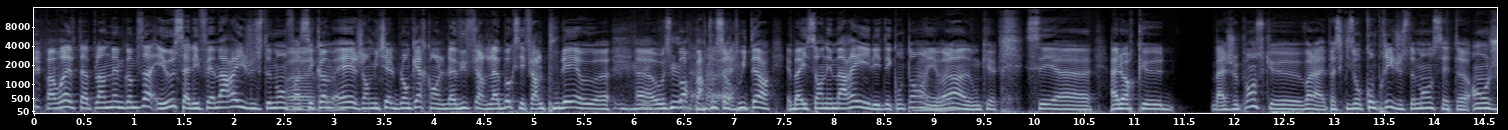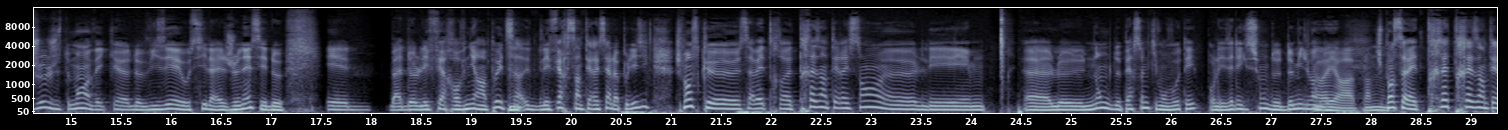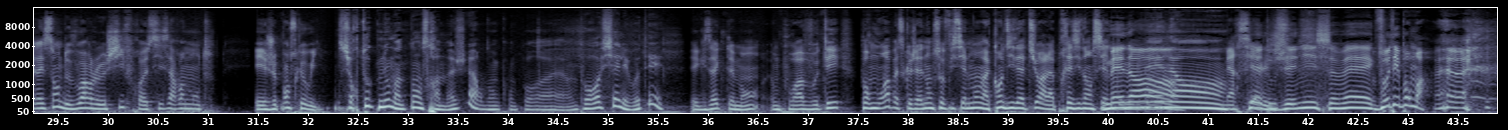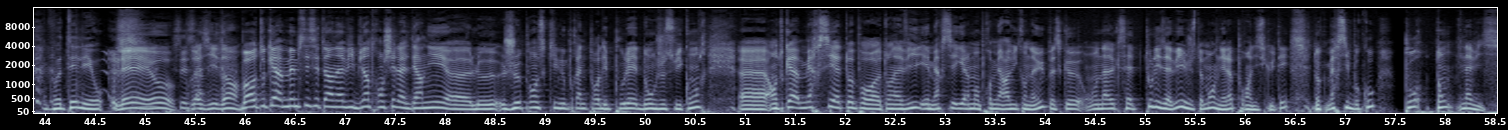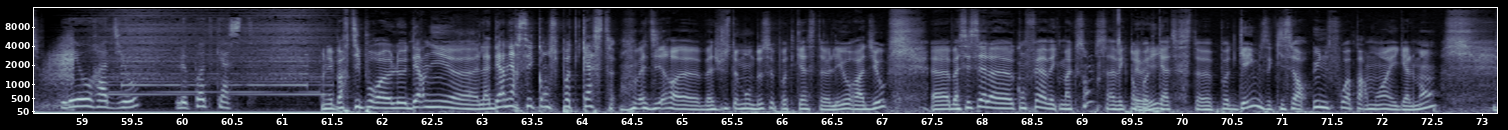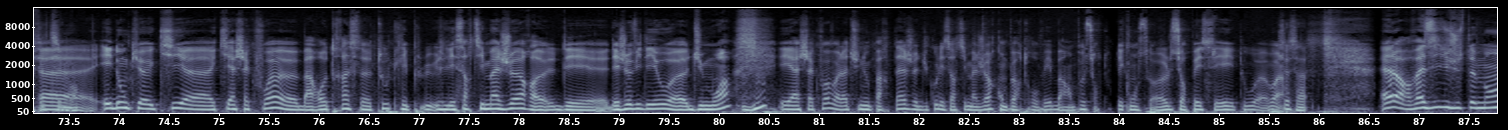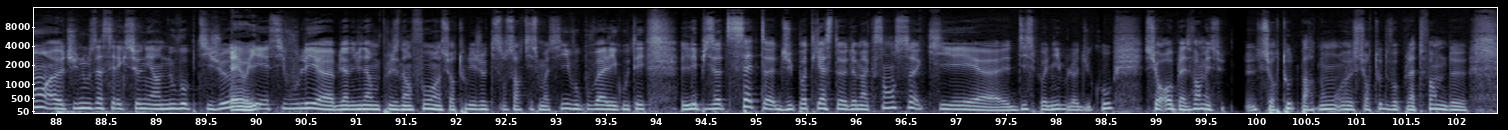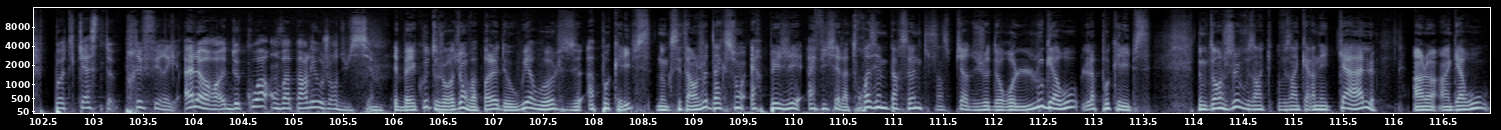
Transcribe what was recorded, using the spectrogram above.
Enfin, bref, t'as plein de mèmes comme ça et eux ça les fait marrer justement. Enfin Ouais, c'est comme ouais. eh, Jean-Michel Blanquer quand on l'a vu faire de la boxe et faire le poulet euh, euh, au sport partout sur Twitter. Et ben il s'en est marré, il était content et bah voilà. Donc euh, c'est euh, alors que bah, je pense que voilà parce qu'ils ont compris justement cet enjeu justement avec euh, de viser aussi la jeunesse et de et bah, de les faire revenir un peu et de, s'in- de les faire s'intéresser à la politique. Je pense que ça va être euh, très intéressant euh, les euh, le nombre de personnes qui vont voter pour les élections de 2022. Ah ouais, il y aura plein de Je pense que ça va être très très intéressant de voir le chiffre si ça remonte. Et je pense que oui. Surtout que nous, maintenant, on sera majeur, donc on pourra, on pourra aussi aller voter. Exactement. On pourra voter pour moi parce que j'annonce officiellement ma candidature à la présidentielle. Mais non Mais non Merci à tous. génie ce mec Votez pour moi. Votez Léo. Léo, ça. président. Bon, en tout cas, même si c'était un avis bien tranché là, le dernier, euh, le je pense qu'ils nous prennent pour des poulets, donc je suis contre. Euh, en tout cas, merci à toi pour euh, ton avis et merci également au premier avis qu'on a eu parce que on accepte tous les avis. et Justement, on est là pour en discuter. Donc merci beaucoup pour ton avis. Léo Radio, le podcast. On est parti pour euh, le dernier, euh, la dernière séquence podcast, on va dire euh, bah, justement de ce podcast euh, Léo Radio. Bah, c'est celle qu'on fait avec Maxence, avec ton Eh oui. podcast euh, Podgames, qui sort une fois par mois également. Et donc qui, qui à chaque fois bah, retrace toutes les, plus, les sorties majeures des, des jeux vidéo du mois. Mhm. Et à chaque fois, voilà, tu nous partages du coup les sorties majeures qu'on peut retrouver bah, un peu sur toutes les consoles, sur PC et tout. voilà. C'est ça. Alors, vas-y, justement, tu nous as sélectionné un nouveau petit jeu. Eh oui. Et si vous voulez, bien évidemment, plus d'infos hein, sur tous les jeux qui sont sortis ce mois-ci, vous pouvez aller écouter l'épisode 7 du podcast de Maxence qui est euh, disponible, du coup, sur aux plateformes et su- sur toutes, pardon, euh, sur toutes vos plateformes de podcast préférées. Alors, de quoi on va parler aujourd'hui? Et bah écoute, aujourd'hui on va parler de Werewolves The Apocalypse. Donc c'est un jeu d'action RPG affiché à la troisième personne qui s'inspire du jeu de rôle Loup-garou, l'Apocalypse. Donc dans ce jeu, vous, inc- vous incarnez Kaal, un garou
